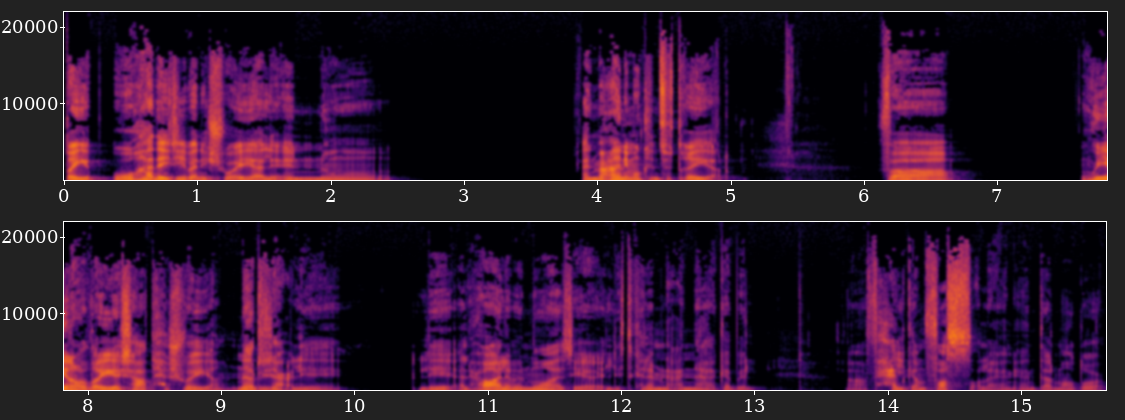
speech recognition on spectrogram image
طيب وهذا يجيبني شوية لأنه المعاني ممكن تتغير. ف وهي نظرية شاطحة شوية. نرجع ل... للعوالم الموازية اللي تكلمنا عنها قبل. آه، في حلقة مفصلة يعني عند الموضوع.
